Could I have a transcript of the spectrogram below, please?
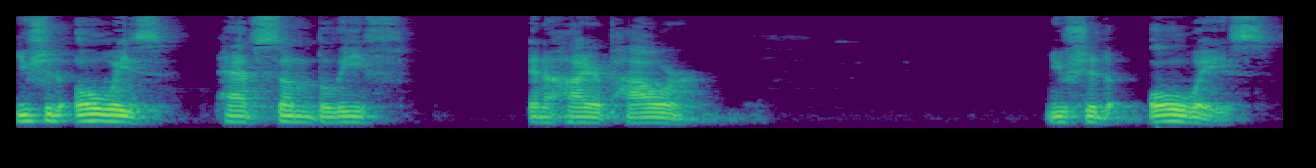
You should always have some belief in a higher power. You should always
